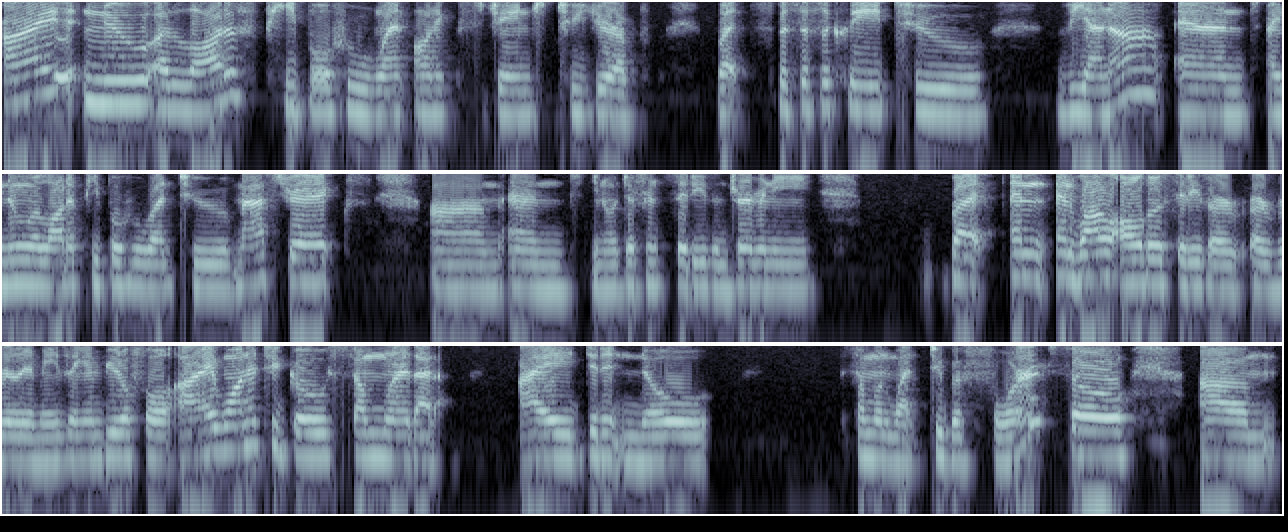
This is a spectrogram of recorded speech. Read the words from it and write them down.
I knew a lot of people who went on exchange to Europe, but specifically to Vienna, and I know a lot of people who went to Maastricht um, and you know different cities in Germany. But and and while all those cities are, are really amazing and beautiful, I wanted to go somewhere that I didn't know someone went to before. So um,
